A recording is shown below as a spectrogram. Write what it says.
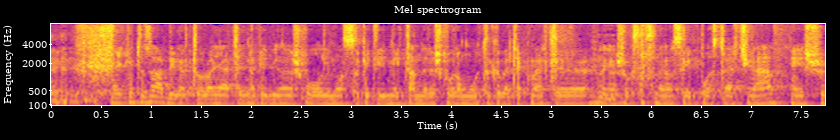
Egyébként az art director a játéknak egy bizonyos Olimos, akit így még Thunderes korom óta követek, mert nagyon sok nagyon szép poszter csinál, és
